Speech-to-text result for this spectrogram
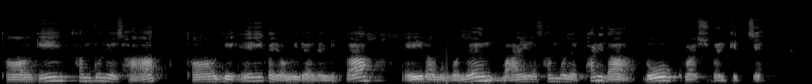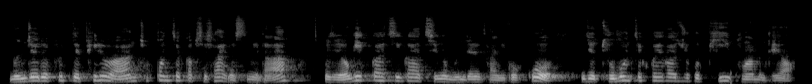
더하기 3분의 4 더하기 a가 0이 돼야 되니까 a라는 거는 마이너스 3분의 8이다로 구할 수가 있겠지. 문제를 풀 때 필요한 첫 번째 값을 찾아야겠습니다. 그래서 여기까지가 지금 문제를 다 읽었고 이제 두 번째 거 해가지고 b 구하면 돼요.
